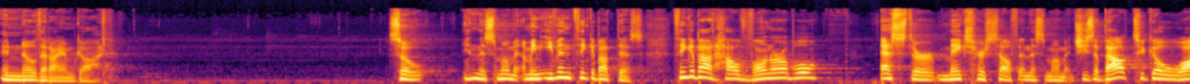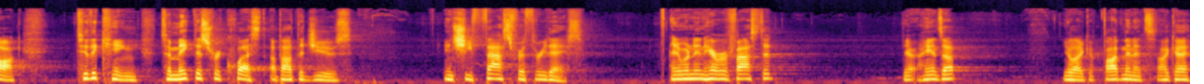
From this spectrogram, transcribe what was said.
and know that I am God. So, in this moment, I mean, even think about this. Think about how vulnerable Esther makes herself in this moment. She's about to go walk to the king to make this request about the Jews, and she fasts for three days. Anyone in here ever fasted? Yeah, hands up. You're like, five minutes, okay?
